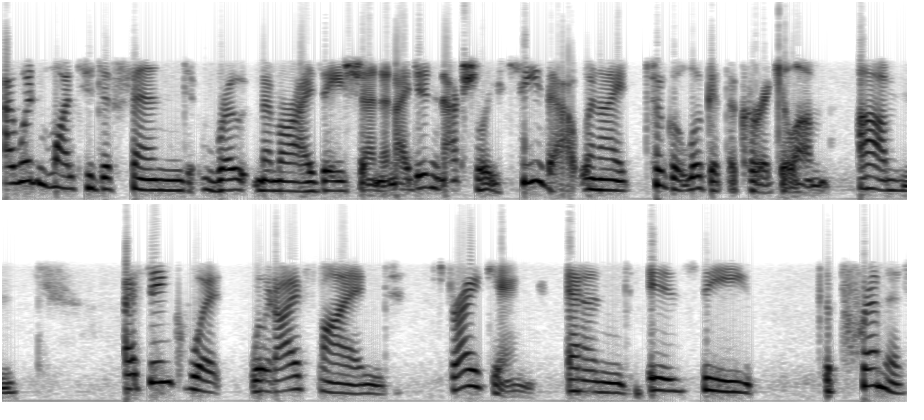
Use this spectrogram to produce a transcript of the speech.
I, wouldn't want to defend rote memorization, and I didn't actually see that when I took a look at the curriculum. Um, I think what what I find striking and is the the premise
